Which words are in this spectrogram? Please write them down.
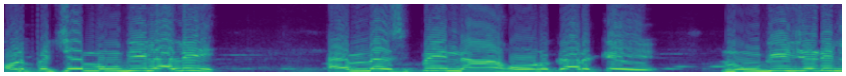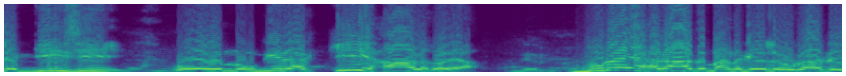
ਹੁਣ ਪਿੱਛੇ ਮੂੰਗੀ ਲਾ ਲਈ। ਐਮਐਸਪੀ ਨਾ ਹੋਣ ਕਰਕੇ ਮੂੰਗੀ ਜਿਹੜੀ ਲੱਗੀ ਸੀ, ਉਹ ਮੂੰਗੀ ਦਾ ਕੀ ਹਾਲ ਹੋਇਆ? ਬੁਰੇ ਹਾਲਾਤ ਬਣ ਗਏ ਲੋਕਾਂ ਦੇ।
